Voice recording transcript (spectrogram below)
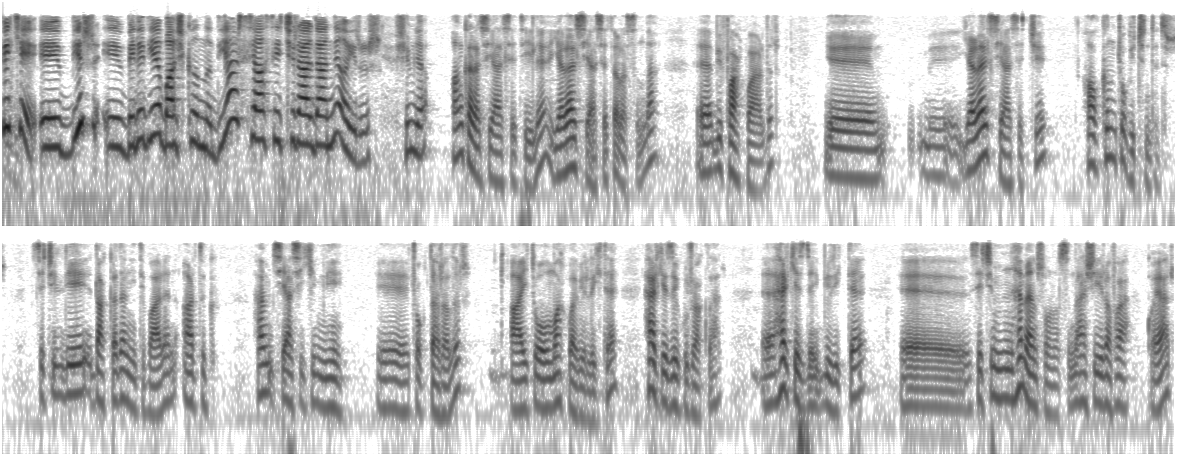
Peki e, bir e, belediye başkanını diğer siyasetçilerden ne ayırır? Şimdi Ankara siyasetiyle yerel siyaset arasında e, bir fark vardır. Yerel siyasetçi halkın çok içindedir. Seçildiği dakikadan itibaren artık hem siyasi kimliği çok daralır, ait olmakla birlikte herkesi kucaklar. Herkesle birlikte seçimin hemen sonrasında her şeyi rafa koyar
